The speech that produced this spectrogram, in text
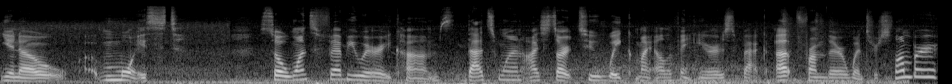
you know, moist. So once February comes, that's when I start to wake my elephant ears back up from their winter slumber,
